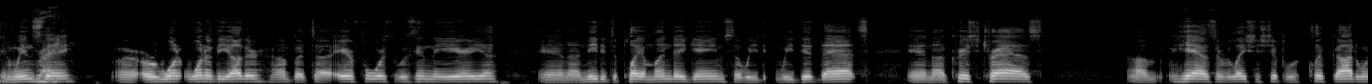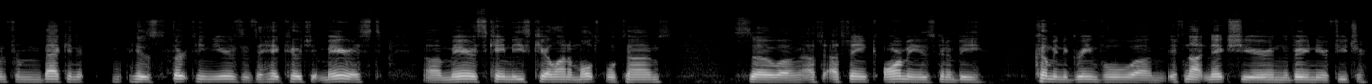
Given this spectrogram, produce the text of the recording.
and Wednesday, right. or, or, one one or the other. Uh, but uh, Air Force was in the area and uh, needed to play a Monday game, so we we did that. And uh, Chris Tracz, um, he has a relationship with Cliff Godwin from back in his 13 years as a head coach at Marist. Uh, Marist came to East Carolina multiple times, so uh, I, th- I, think Army is going to be coming to Greenville, um, if not next year, in the very near future.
